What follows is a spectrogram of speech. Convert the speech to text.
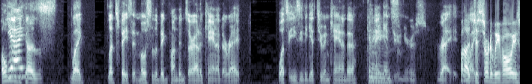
Only Yeah, I- because, like, let's face it, most of the big pundits are out of Canada, right? What's easy to get to in Canada? Canadians. Canadian juniors, Right. Well, it's just sort of we've always,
